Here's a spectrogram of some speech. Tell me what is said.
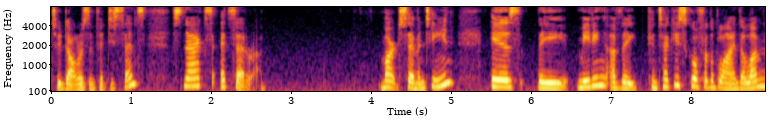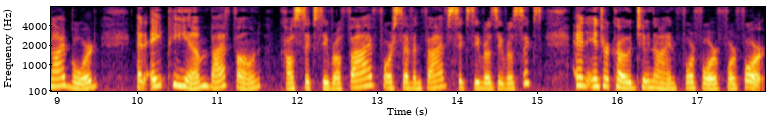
$2.50, snacks, etc. March 17 is the meeting of the Kentucky School for the Blind Alumni Board at 8 p.m. by phone. Call 605 475 6006 and enter code 294444.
